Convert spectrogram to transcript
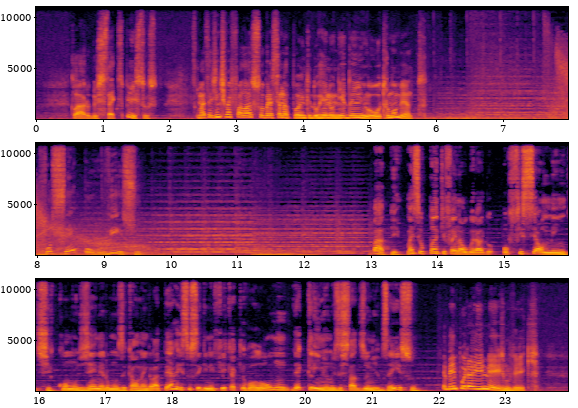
Claro, dos Sex Pistols mas a gente vai falar sobre a cena punk do Reino Unido em outro momento. Você ouve isso? BAP, mas se o punk foi inaugurado oficialmente como gênero musical na Inglaterra, isso significa que rolou um declínio nos Estados Unidos, é isso? É bem por aí mesmo, Vic.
